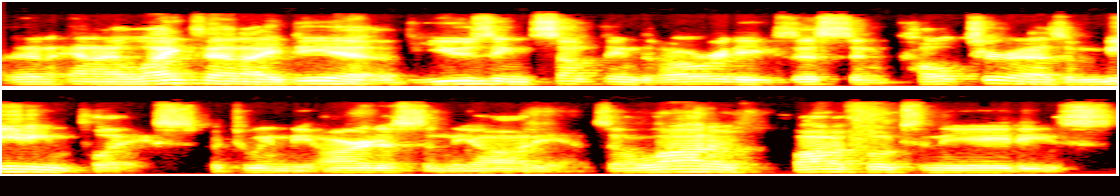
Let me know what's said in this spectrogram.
And, and I like that idea of using something that already exists in culture as a meeting place between the artist and the audience. And a lot of a lot of folks in the 80s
